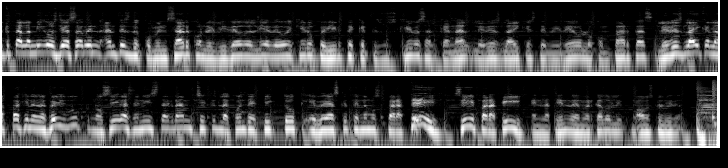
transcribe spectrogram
¿qué tal amigos? Ya saben, antes de comenzar con el video del día de hoy, quiero pedirte que te suscribas al canal, le des like a este video, lo compartas, le des like a la página de Facebook, nos sigas en Instagram, cheques la cuenta de TikTok y veas que tenemos para ti, sí, para ti, en la tienda de Mercado Libre. Vamos con el video.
